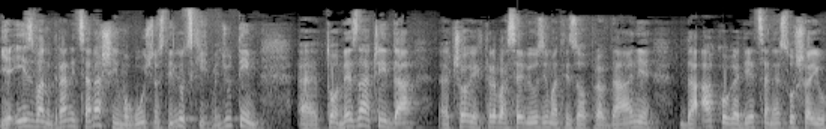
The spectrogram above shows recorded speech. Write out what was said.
je izvan granica naših mogućnosti ljudskih. Međutim, e, to ne znači da čovjek treba sebi uzimati za opravdanje, da ako ga djeca ne slušaju,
